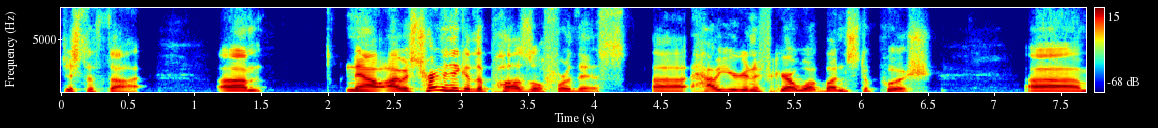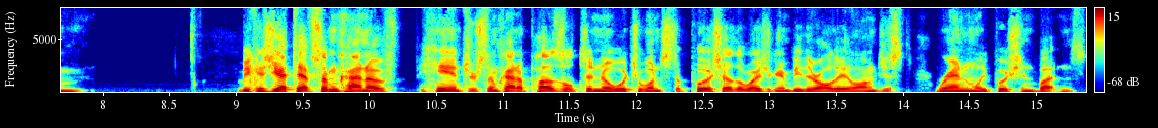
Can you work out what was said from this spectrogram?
just a thought. Um, now I was trying to think of the puzzle for this, uh, how you're going to figure out what buttons to push. Um, because you have to have some kind of hint or some kind of puzzle to know which ones to push. Otherwise, you're going to be there all day long just randomly pushing buttons.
